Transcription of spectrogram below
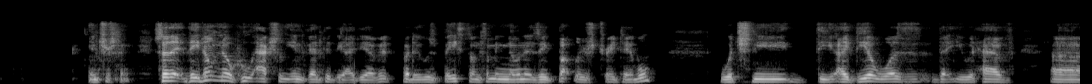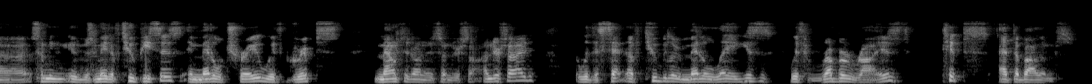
interesting. So they, they don't know who actually invented the idea of it, but it was based on something known as a butler's tray table, which the the idea was that you would have uh, something. It was made of two pieces: a metal tray with grips mounted on its unders- underside, with a set of tubular metal legs with rubberized tips at the bottoms.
